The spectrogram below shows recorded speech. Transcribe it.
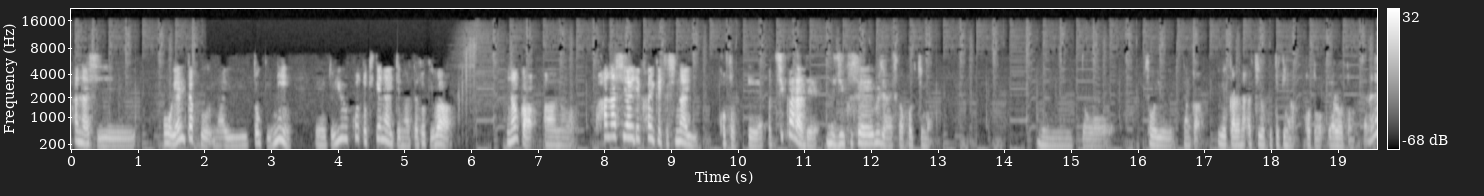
話をやりたくないときに、えっ、と、言うこと聞けないってなったときは、なんか、あの、話し合いで解決しないことって、やっぱ力でねじ伏せるじゃないですか、こっちも。うんと、そういう、なんか、上からの圧力的なことをやろうと思ったらね。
